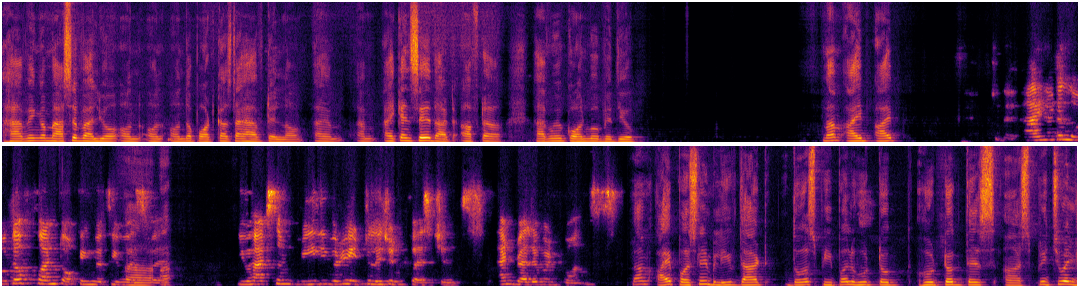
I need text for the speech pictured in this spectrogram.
having a massive value on on on the podcast I have till now. I'm I'm I can say that after having a convo with you, ma'am. I I I had a lot of fun talking with you as uh, well You had some really very intelligent questions and relevant ones. Ma'am, I personally believe that those people who took who took this uh, spiritual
